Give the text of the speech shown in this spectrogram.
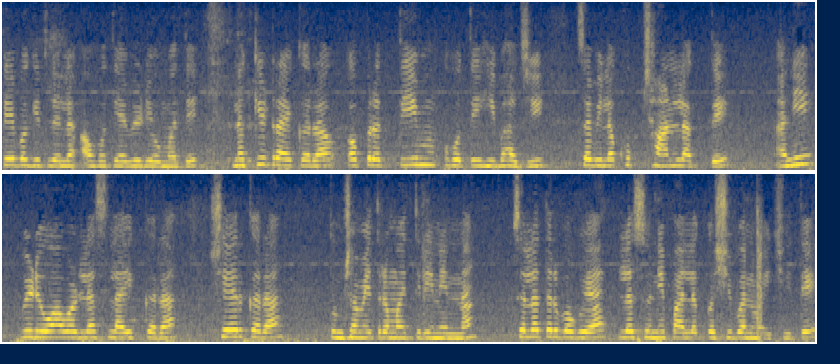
ते बघितलेलं आहोत या व्हिडिओमध्ये. नक्की ट्राय करा. अप्रतिम होते ही भाजी. चवीला खूप छान लागते. आणि व्हिडिओ आवडल्यास लाईक करा शेअर करा तुमच्या मित्रमैत्रिणींना. चला तर बघूया लसुणी पालक कशी बनवायची ते.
